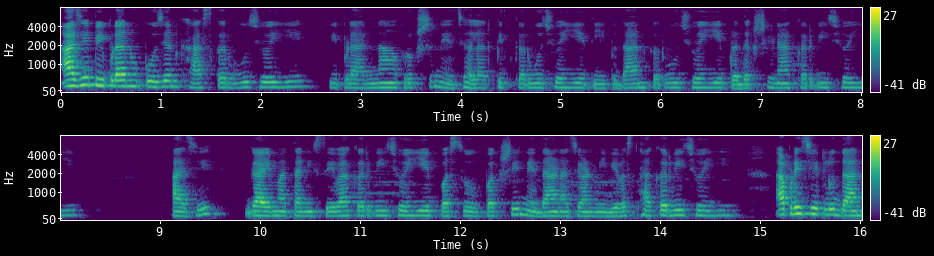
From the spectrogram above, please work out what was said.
આજે પીપળાનું પૂજન ખાસ કરવું જોઈએ. પીપળાના વૃક્ષને જલ અર્પિત કરવું જોઈએ, દીપદાન કરવું જોઈએ, પ્રદક્ષિણા કરવી જોઈએ. આજે ગાય માતાની સેવા કરવી જોઈએ, પશુ પક્ષીને દાણા ચણની વ્યવસ્થા કરવી જોઈએ. આપણે જેટલું દાન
